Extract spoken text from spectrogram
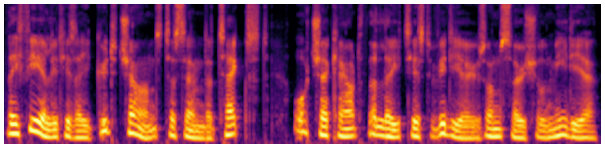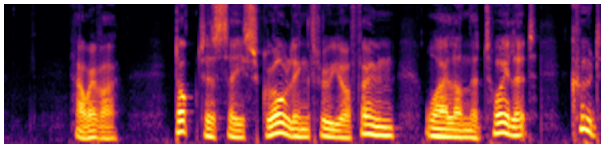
They feel it is a good chance to send a text or check out the latest videos on social media. However, doctors say scrolling through your phone while on the toilet could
